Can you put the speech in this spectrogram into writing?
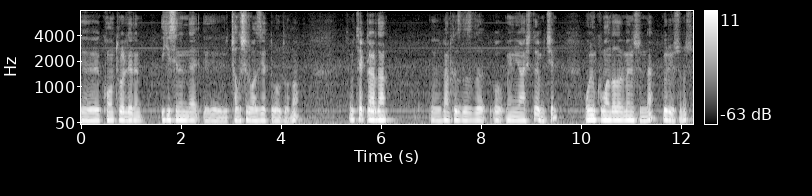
e, kontrollerin ikisinin de e, çalışır vaziyette olduğunu. Şimdi tekrardan e, ben hızlı hızlı o menüyü açtığım için oyun kumandaları menüsünden görüyorsunuz.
